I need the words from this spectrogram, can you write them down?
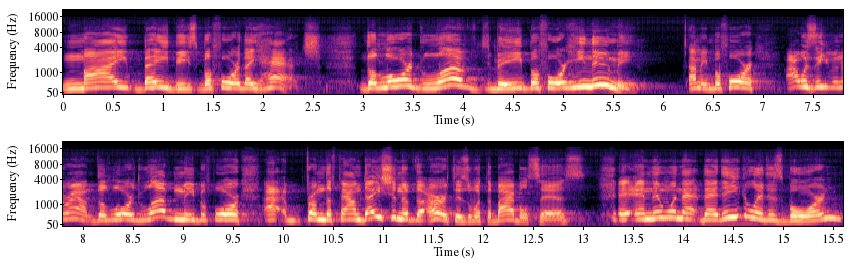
my babies before they hatch. The Lord loved me before he knew me. I mean, before I was even around. The Lord loved me before, I, from the foundation of the earth, is what the Bible says. And then when that, that eaglet is born,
